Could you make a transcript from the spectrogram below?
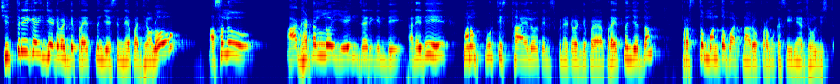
చిత్రీకరించేటువంటి ప్రయత్నం చేసిన నేపథ్యంలో అసలు ఆ ఘటనలో ఏం జరిగింది అనేది మనం పూర్తి స్థాయిలో తెలుసుకునేటువంటి ప్ర- ప్రయత్నం చేద్దాం. ప్రస్తుతం మనతో పాటున్నారు ప్రముఖ సీనియర్ జర్నలిస్ట్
